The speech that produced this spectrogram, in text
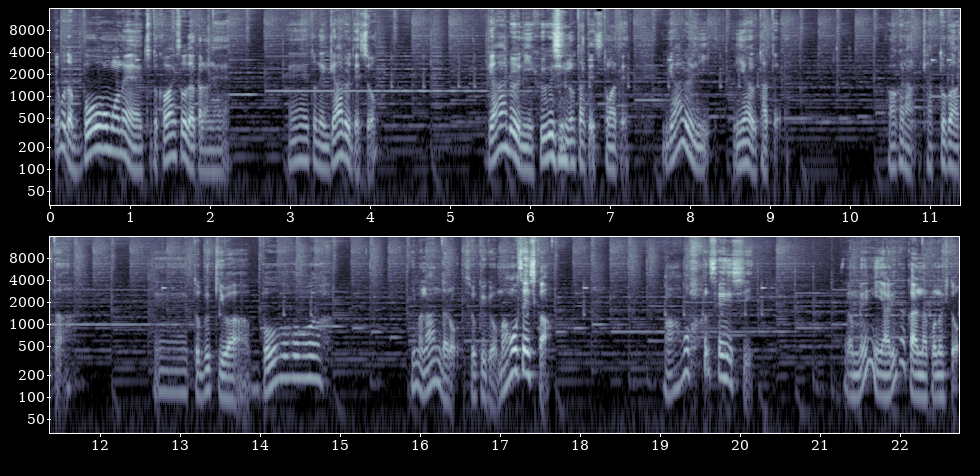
ってことは棒もね、ちょっとかわいそうだからね。えーとね、ギャルでしょ？ギャルに風神の盾。ちょっと待って。ギャルに似合う盾。わからん。キャットガーター。えーと、武器は、棒、今なんだろう？職業。魔法戦士か。魔法戦士。メインやりだからな、この人。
